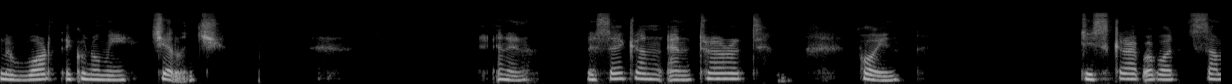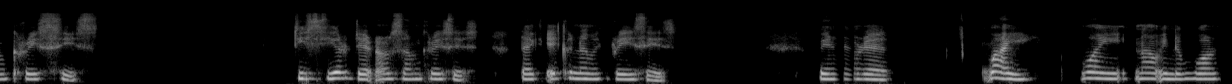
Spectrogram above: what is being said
the world economy challenge. And then the second and third point describe about some crises. This year there are some crises, like economic crisis. We know that why why now in the world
